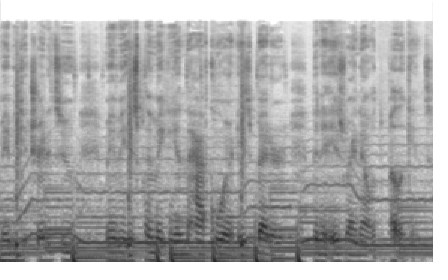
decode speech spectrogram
maybe get traded to, maybe his playmaking in the half court is better than it is right now with the Pelicans.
